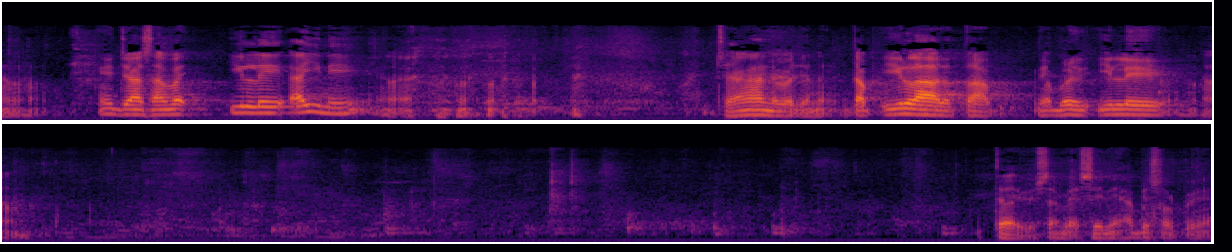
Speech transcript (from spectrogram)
Nah, ini jangan sampai ile ini. jangan dibaca. Tetap ila tetap. Tidak boleh ile. Nah. Tuh, sampai sini habis waktunya.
